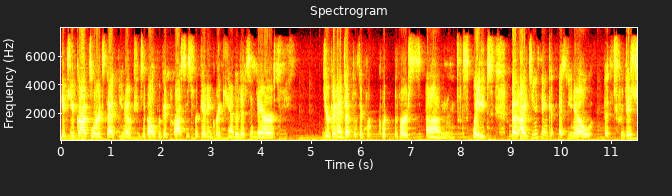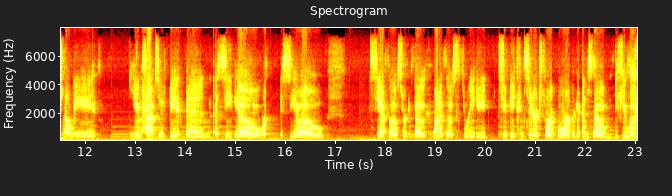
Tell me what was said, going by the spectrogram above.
if you've got boards that you know can develop a good process for getting great candidates in there, you're going to end up with a great diverse um, slate. But I do think you know traditionally you had to have been a CEO or a COO, CFO, sort of one of those three to be considered for a board. And so if you look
